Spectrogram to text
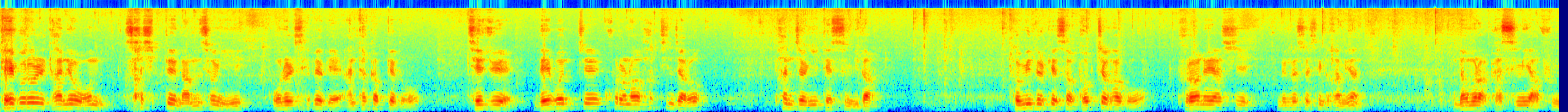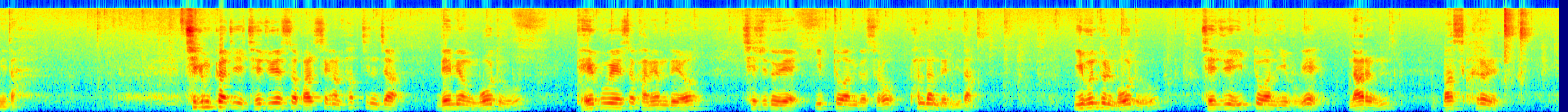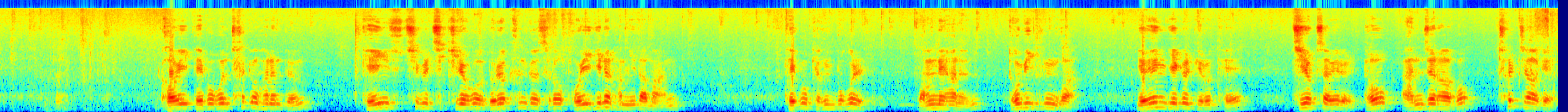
대구를 다녀온 40대 남성이 오늘 새벽에 안타깝게도 제주의 네 번째 코로나 확진자로 판정이 됐습니다. 도민들께서 걱정하고 불안해 하시는 것을 생각하면 너무나 가슴이 아픕니다. 지금까지 제주에서 발생한 확진자 4명 모두 대구에서 감염되어 제주도에 입도한 것으로 판단됩니다. 이분들 모두 제주에 입도한 이후에 나름 마스크를 거의 대부분 착용하는 등 개인 수칙을 지키려고 노력한 것으로 보이기는 합니다만 대구 경북을 왕래하는 도민과 여행객을 비롯해 지역사회를 더욱 안전하고 철저하게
